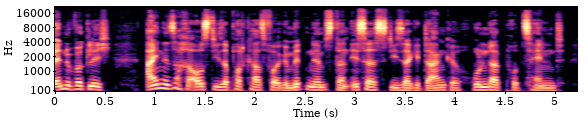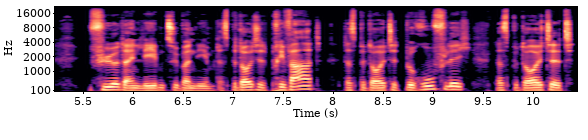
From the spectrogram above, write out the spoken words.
wenn du wirklich eine Sache aus dieser Podcast-Folge mitnimmst, dann ist es dieser Gedanke, 100% für dein Leben zu übernehmen. Das bedeutet privat, das bedeutet beruflich, das bedeutet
